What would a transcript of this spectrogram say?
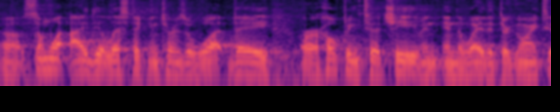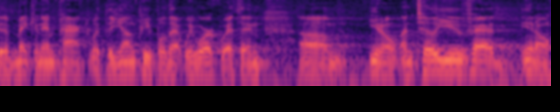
uh, somewhat idealistic in terms of what they are hoping to achieve in, in, the way that they're going to make an impact with the young people that we work with. And, um, you know, until you've had, you know,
